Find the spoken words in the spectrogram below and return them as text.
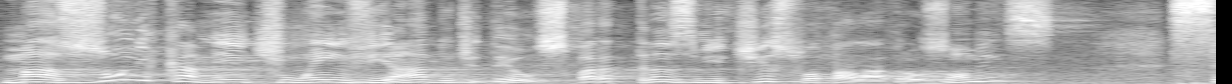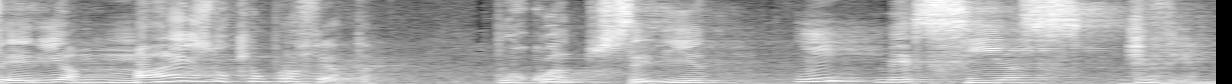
mas unicamente um enviado de Deus para transmitir Sua palavra aos homens, seria mais do que um profeta porquanto seria um Messias divino.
